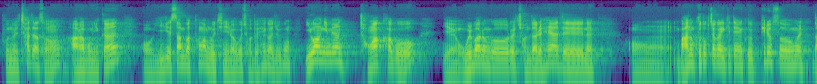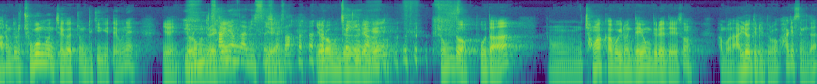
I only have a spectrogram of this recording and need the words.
분을 찾아서 알아보니까 어, 이게 삼바 통합 루틴이라고 저도 해가지고 이왕이면 정확하고 예, 올바른 거를 전달을 해야 되는 어, 많은 구독자가 있기 때문에 그 필요성을 나름대로 조금은 제가 좀 느끼기 때문에 예, 여러분들에게 음, 사명감이 있으셔서 여러분들에게 책임감하고. 좀더 보다 음, 정확하고 이런 내용들에 대해서 한번 알려드리도록 하겠습니다.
